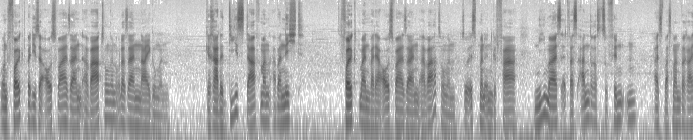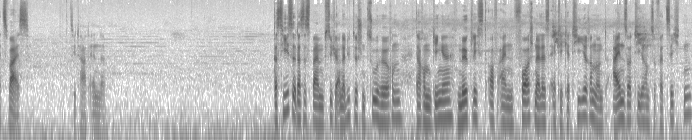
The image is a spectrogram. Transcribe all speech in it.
und folgt bei dieser Auswahl seinen Erwartungen oder seinen Neigungen. Gerade dies darf man aber nicht. Folgt man bei der Auswahl seinen Erwartungen, so ist man in Gefahr, niemals etwas anderes zu finden, als was man bereits weiß. Zitat Ende. Das hieße, dass es beim psychoanalytischen Zuhören darum ginge, möglichst auf ein vorschnelles Etikettieren und Einsortieren zu verzichten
